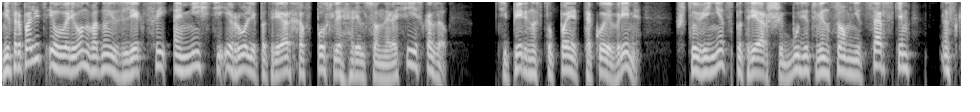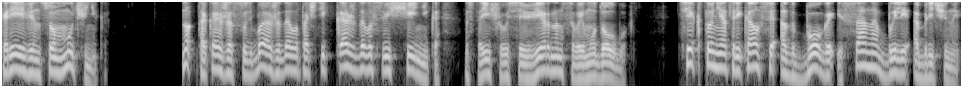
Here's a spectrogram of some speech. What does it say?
Митрополит Илларион в одной из лекций о месте и роли патриархов после революционной России сказал: "Теперь наступает такое время, что венец патриарши будет венцом не царским, а скорее венцом мученика". Но такая же судьба ожидала почти каждого священника, остающегося верным своему долгу. те, кто не отрекался от Бога и сана, были обречены.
